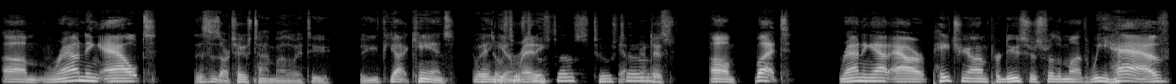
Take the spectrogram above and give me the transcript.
Um, rounding out, this is our toast time, by the way, too. So if you got cans, go ahead and get them ready. toast, toast, toast, Yep, toast. toast. Um, but rounding out our Patreon producers for the month, we have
